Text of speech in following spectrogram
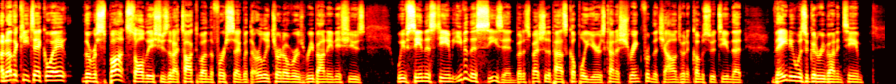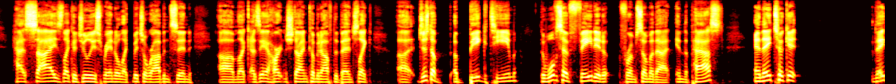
another key takeaway: the response to all the issues that I talked about in the first segment, the early turnovers, rebounding issues We've seen this team, even this season, but especially the past couple of years, kind of shrink from the challenge when it comes to a team that they knew was a good rebounding team, has size like a Julius Randle, like Mitchell Robinson, um, like Isaiah Hartenstein coming off the bench, like uh, just a, a big team. The Wolves have faded from some of that in the past, and they took it. They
